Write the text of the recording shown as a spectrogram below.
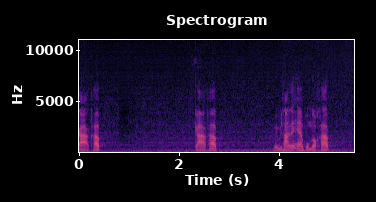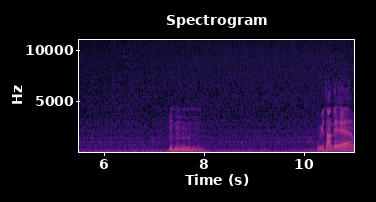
กาครับ กาครับ ไม่มีทางได้แอมผมหรอกครับไม่มีทางได้แอม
